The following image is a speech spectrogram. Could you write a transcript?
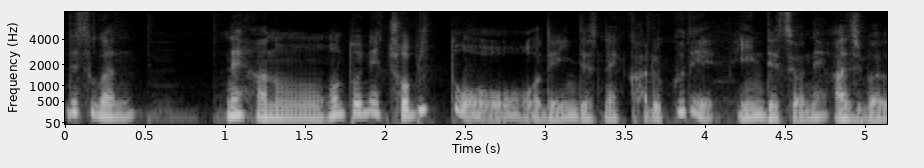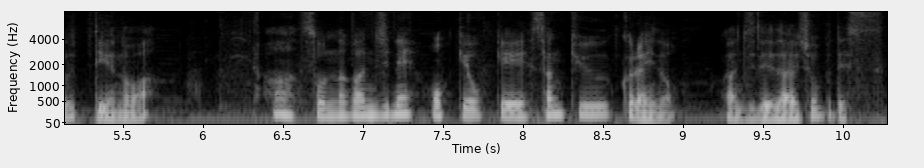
ですが、ね、あの、本当にね、ちょびっとでいいんですね。軽くでいいんですよね、味わうっていうのは。あ、そんな感じね。OK, OK, サンキューくらいの感じで大丈夫です。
